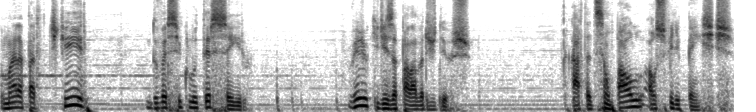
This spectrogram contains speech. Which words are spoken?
tomar a partir do versículo 3. Veja o que diz a palavra de Deus. A carta de São Paulo aos Filipenses.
